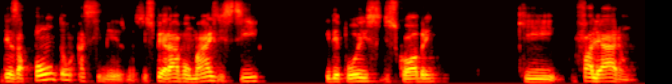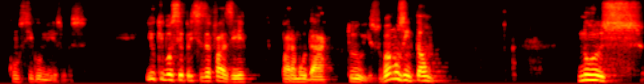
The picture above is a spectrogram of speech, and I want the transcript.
desapontam a si mesmas, esperavam mais de si e depois descobrem que falharam consigo mesmas. E o que você precisa fazer para mudar tudo isso? Vamos então nos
